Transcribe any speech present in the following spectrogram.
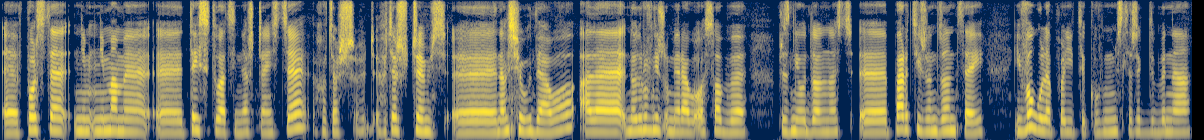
E, w Polsce nie, nie mamy e, tej sytuacji na szczęście, chociaż, chociaż w czymś nam się udało, ale no również umierały osoby przez nieudolność partii rządzącej i w ogóle polityków. Myślę, że gdyby na...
